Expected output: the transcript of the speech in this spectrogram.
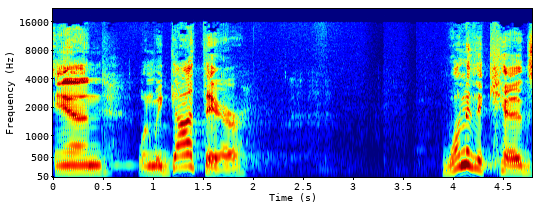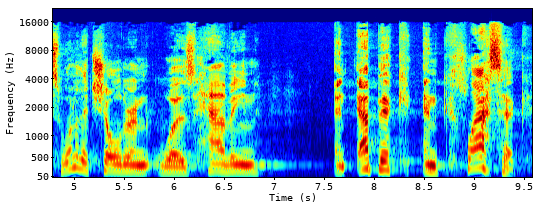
and when we got there, one of the kids, one of the children, was having an epic and classic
